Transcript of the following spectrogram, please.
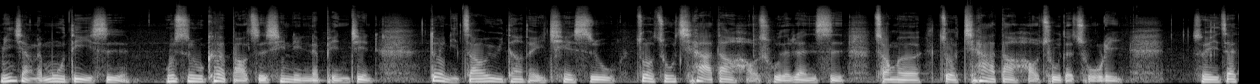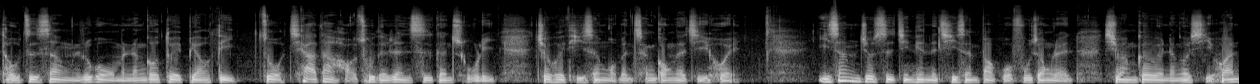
冥想的目的是无时无刻保持心灵的平静，对你遭遇到的一切事物做出恰到好处的认识，从而做恰到好处的处理。所以在投资上，如果我们能够对标的做恰到好处的认识跟处理，就会提升我们成功的机会。以上就是今天的七申报国附中人，希望各位能够喜欢。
